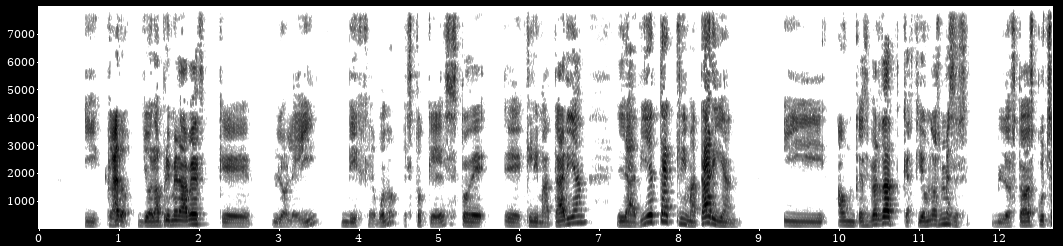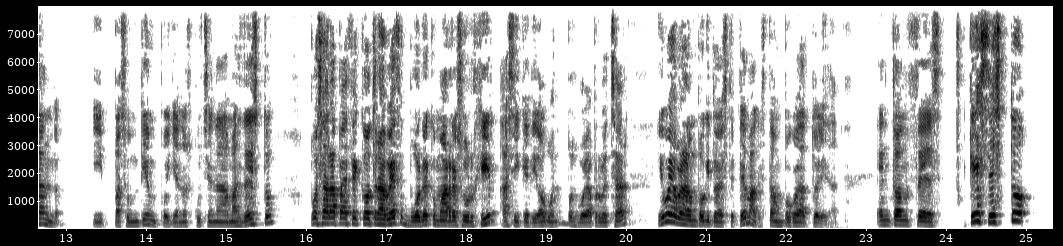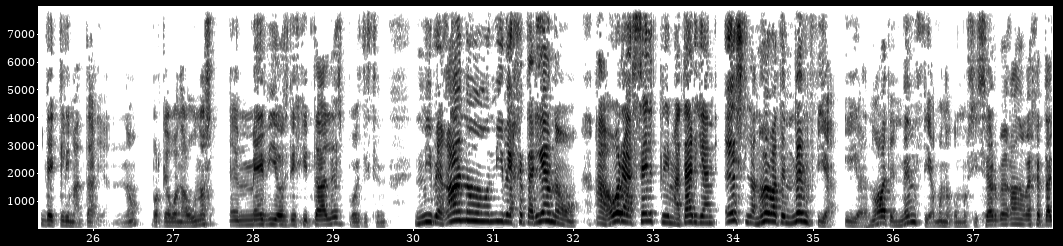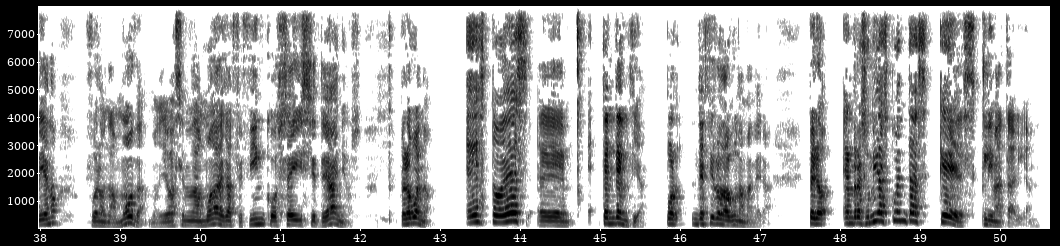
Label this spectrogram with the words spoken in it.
Y claro, yo la primera vez que lo leí, dije, bueno, ¿esto qué es? Esto de eh, Climatarian, la dieta Climatarian. Y aunque es verdad que hacía unos meses lo estaba escuchando y pasó un tiempo y ya no escuché nada más de esto, pues ahora parece que otra vez vuelve como a resurgir, así que digo, bueno, pues voy a aprovechar y voy a hablar un poquito de este tema, que está un poco de actualidad. Entonces, ¿qué es esto de Climatarian, no? Porque, bueno, algunos medios digitales, pues dicen, ni vegano ni vegetariano, ahora ser Climatarian es la nueva tendencia. Y la nueva tendencia, bueno, como si ser vegano o vegetariano fuera una moda. Bueno, lleva siendo una moda desde hace 5, 6, 7 años. Pero bueno, esto es eh, tendencia por decirlo de alguna manera. Pero, en resumidas cuentas, ¿qué es Climatarian?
